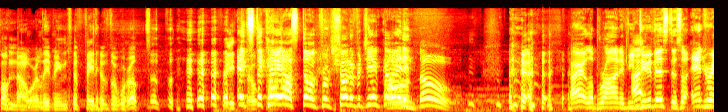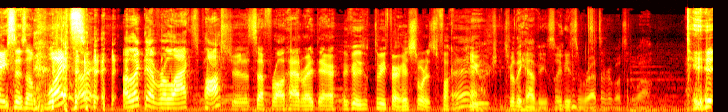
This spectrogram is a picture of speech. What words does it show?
Oh no, we're leaving the fate of the world to the free it's throw the toss. chaos dunk from Shut Up and Jam Oh Gaiden. no. All right, LeBron, if you I- do this, this will end racism. What? I like that relaxed posture that Sephiroth had right there. To be fair, his sword is fucking Yeah. huge. It's really heavy, so he needs to rest every once in a while.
